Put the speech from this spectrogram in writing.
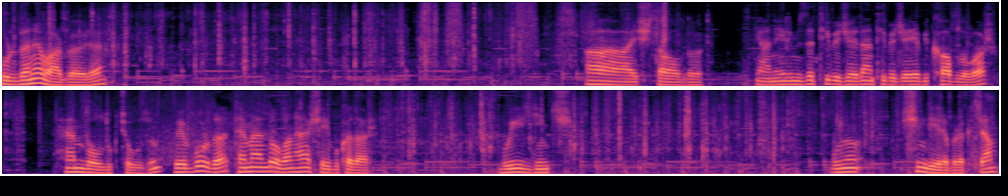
Burada ne var böyle? Aa işte oldu. Yani elimizde TBC'den TBC'ye bir kablo var. Hem de oldukça uzun. Ve burada temelde olan her şey bu kadar. Bu ilginç. Bunu şimdi yere bırakacağım.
